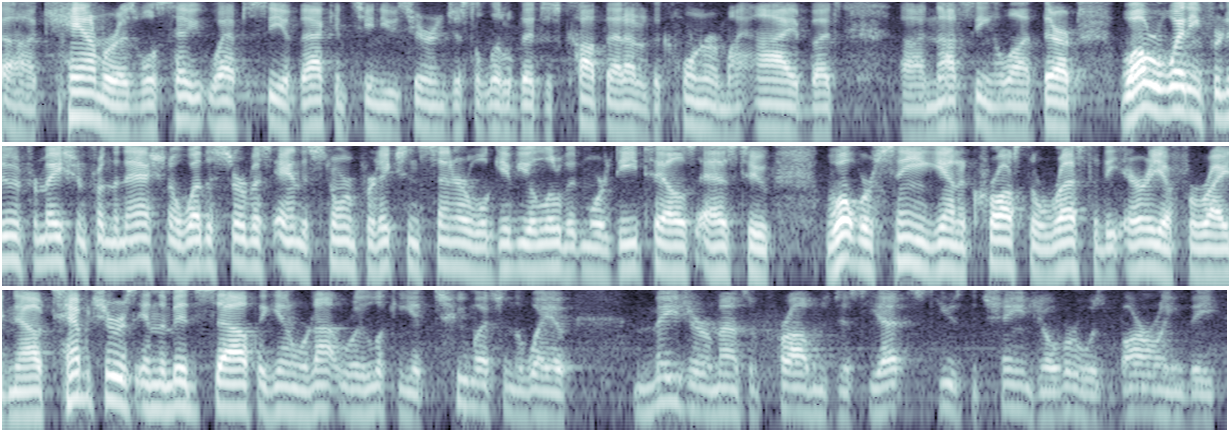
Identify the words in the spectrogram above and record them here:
uh, cameras. We'll say we'll have to see if that continues here in just a little bit. Just caught that out of the corner of my eye, but uh, not seeing a lot there. While we're waiting for new information from the National Weather Service and the Storm Prediction Center, we'll give you a little bit more details as to what we're seeing again across the rest of the area for right now. Temperatures in the mid South. Again, we're not really looking at too much in the way of major amounts of problems just yet. Excuse the changeover. Was borrowing the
